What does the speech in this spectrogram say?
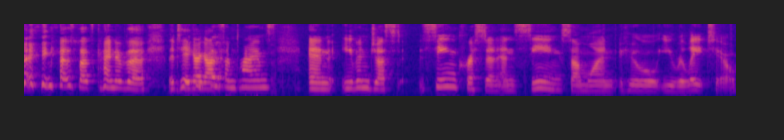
I guess that's kind of the the take I got sometimes. And even just seeing Kristen and seeing someone who you relate to,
